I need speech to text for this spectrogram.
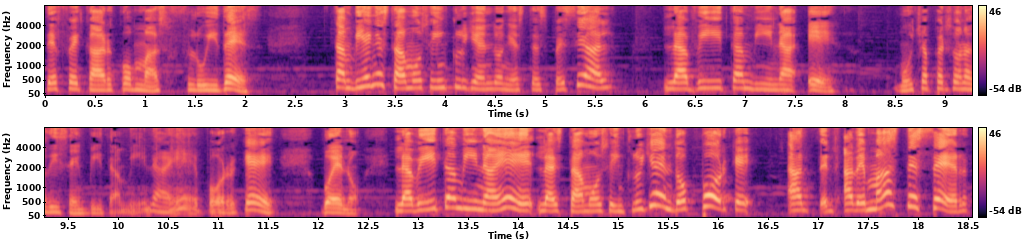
defecar con más fluidez. También estamos incluyendo en este especial la vitamina E. Muchas personas dicen vitamina E, ¿por qué? Bueno, la vitamina E la estamos incluyendo porque además de ser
